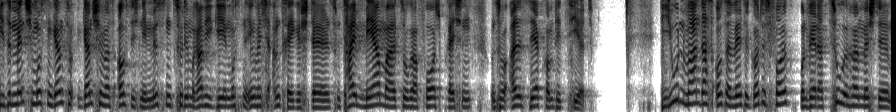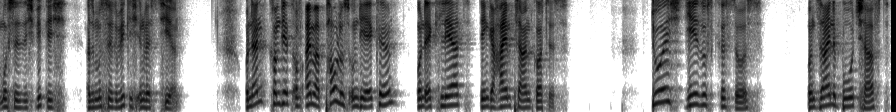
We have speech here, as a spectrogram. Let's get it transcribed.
Diese Menschen mussten ganz, ganz schön was auf sich nehmen, müssen zu dem Rabbi gehen, mussten irgendwelche Anträge stellen, zum Teil mehrmals sogar vorsprechen und so alles sehr kompliziert. Die Juden waren das auserwählte Gottesvolk und wer dazugehören möchte, musste sich wirklich, also musste wirklich investieren. Und dann kommt jetzt auf einmal Paulus um die Ecke und erklärt den Geheimplan Gottes. Durch Jesus Christus und seine Botschaft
